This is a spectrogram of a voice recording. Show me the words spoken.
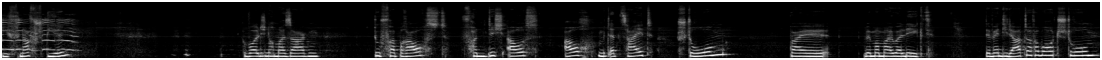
die FNAF spielen, wollte ich noch mal sagen, du verbrauchst von dich aus auch mit der Zeit Strom weil, wenn man mal überlegt, der Ventilator verbraucht Strom,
